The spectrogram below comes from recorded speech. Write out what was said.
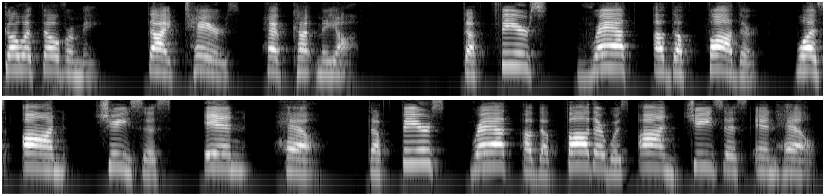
goeth over me. Thy tears have cut me off. The fierce wrath of the Father was on Jesus in hell. The fierce wrath of the Father was on Jesus in hell.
